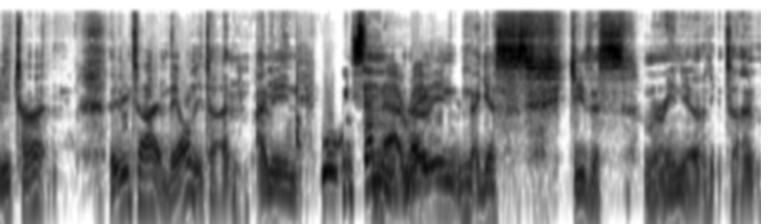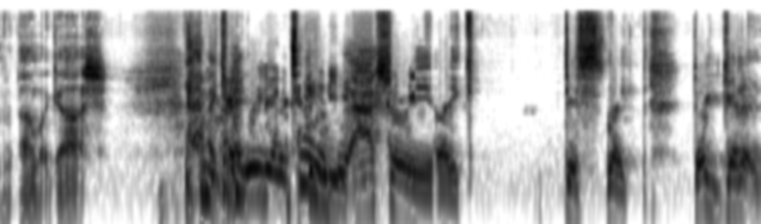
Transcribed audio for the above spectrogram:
Need time. They need time. They all need time. I mean, well, we said that, right? Marine, I guess Jesus, Mourinho need time. Oh my gosh, I can't. Mourinho actually like dis like they're gonna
